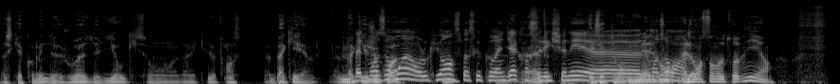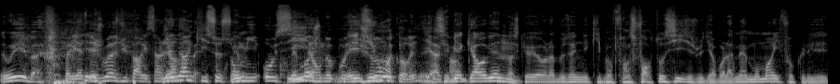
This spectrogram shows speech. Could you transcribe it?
parce qu'il y a combien de joueuses de Lyon qui sont dans l'équipe de France? Un paquet. Hein. Un bah, de moins en moins en l'occurrence, parce que Corinne Diacre en sélectionné euh, de moins en moins. Elle en notre venir. Oui, bah. il y a des joueuses du Paris Saint-Germain qui se sont mis aussi en opposition à Corinne Diacre. C'est bien hein. qu'elle revienne hmm. parce qu'on a besoin d'une équipe en France forte aussi. Je veux dire, voilà, mais à un moment, il faut que les,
